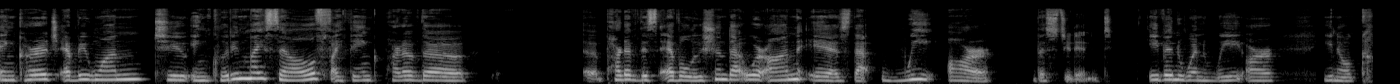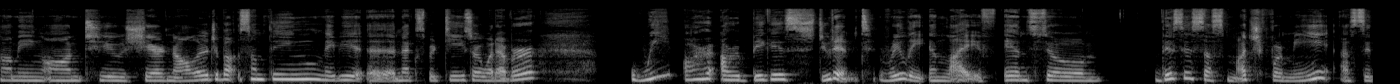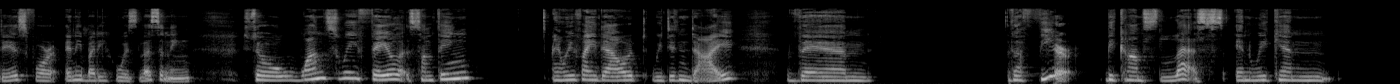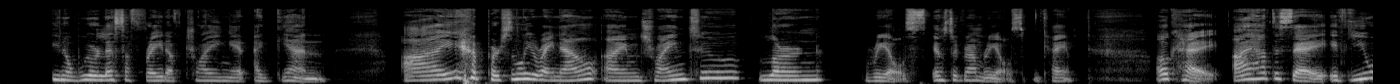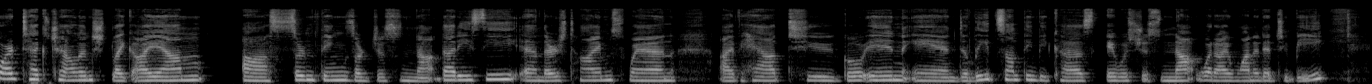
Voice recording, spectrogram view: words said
encourage everyone to, including myself, I think part of the uh, part of this evolution that we're on is that we are the student. Even when we are you know coming on to share knowledge about something maybe an expertise or whatever we are our biggest student really in life. And so this is as much for me as it is for anybody who is listening so once we fail at something and we find out we didn't die, then the fear becomes less and we can, you know, we're less afraid of trying it again. I personally, right now, I'm trying to learn Reels, Instagram Reels. Okay. Okay. I have to say, if you are tech challenged like I am, uh, certain things are just not that easy. And there's times when I've had to go in and delete something because it was just not what I wanted it to be.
